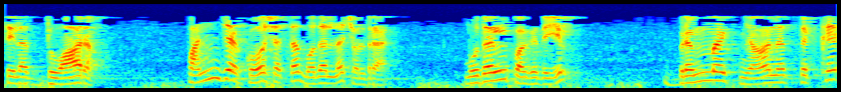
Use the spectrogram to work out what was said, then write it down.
சில துவாரம். பஞ்ச கோஷத்தை முதல்ல சொல்ற. முதல் பகுதியில் பிரம்ம ஞானத்துக்கு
